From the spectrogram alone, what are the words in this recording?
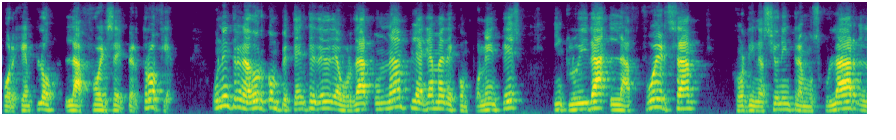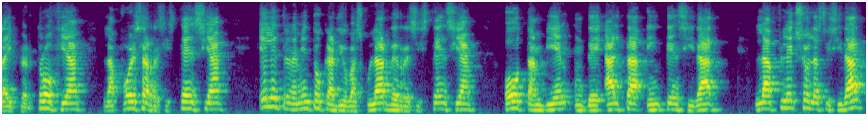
por ejemplo, la fuerza hipertrofia. Un entrenador competente debe de abordar una amplia gama de componentes, incluida la fuerza, coordinación intramuscular, la hipertrofia, la fuerza resistencia, el entrenamiento cardiovascular de resistencia o también de alta intensidad, la flexoelasticidad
